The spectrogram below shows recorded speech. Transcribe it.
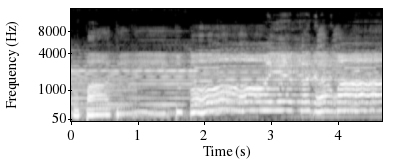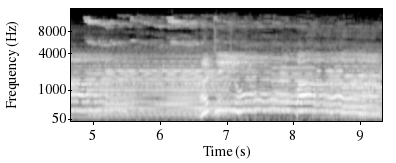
ઉપાધિ તુકો કરમાં હજી હું બાપ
